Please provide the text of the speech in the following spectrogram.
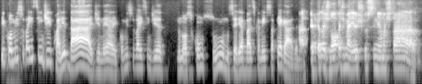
E como isso vai incidir qualidade, né? E como isso vai incidir no nosso consumo, seria basicamente essa pegada. Né? Até pelas novas maneiras que o cinema está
